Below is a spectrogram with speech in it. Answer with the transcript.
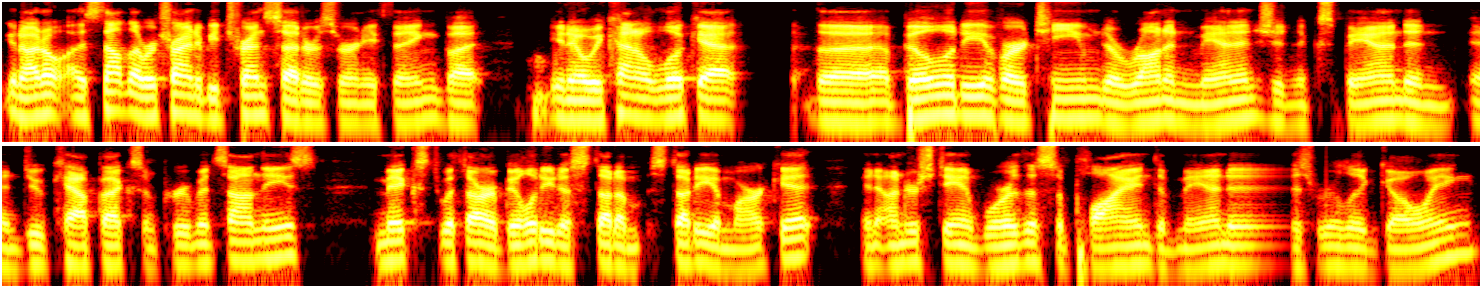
you know I don't. It's not that we're trying to be trendsetters or anything, but you know, we kind of look at the ability of our team to run and manage and expand and, and do capex improvements on these mixed with our ability to study, a market and understand where the supply and demand is really going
